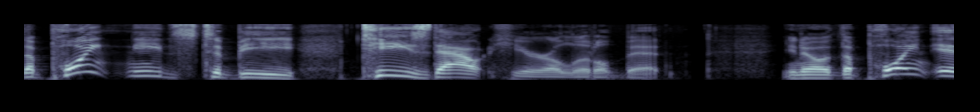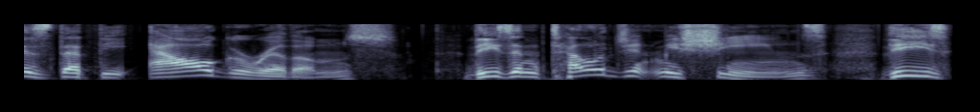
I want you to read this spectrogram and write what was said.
the point needs to be teased out here a little bit. You know, the point is that the algorithms these intelligent machines, these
